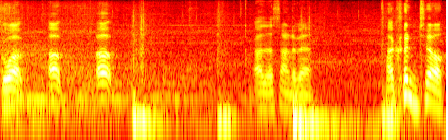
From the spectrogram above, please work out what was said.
Go up, up, up. Oh, that's not a vent. I couldn't tell.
